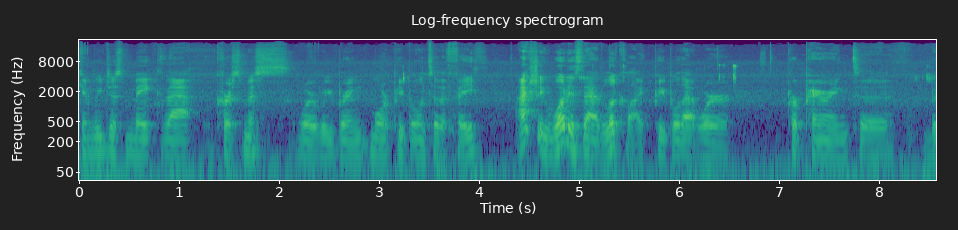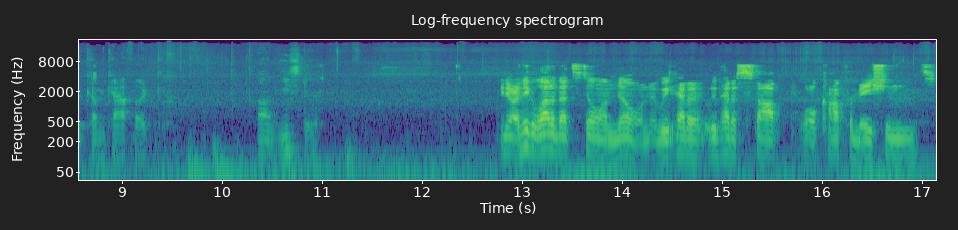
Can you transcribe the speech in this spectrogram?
Can we just make that Christmas where we bring more people into the faith? Actually, what does that look like? People that were preparing to become Catholic on Easter. You know, I think a lot of that's still unknown. We've had to we've had to stop all confirmations,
